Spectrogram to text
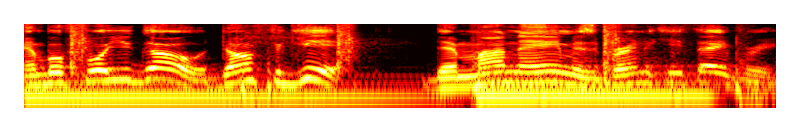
And before you go, don't forget that my name is Brandon Keith Avery,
